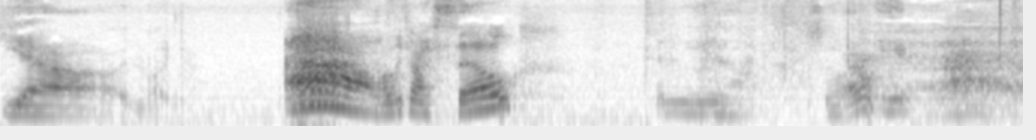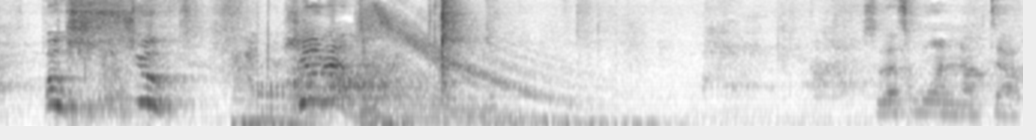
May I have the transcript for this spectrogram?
yeah, and like, ow, like I fell, and yeah. So I don't hear. Oh shoot! Shoot him! So that's one knocked out.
